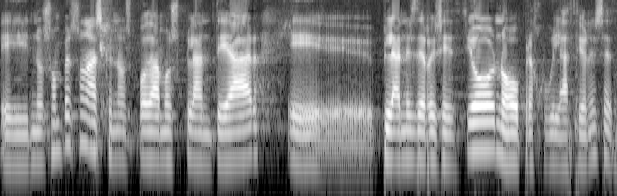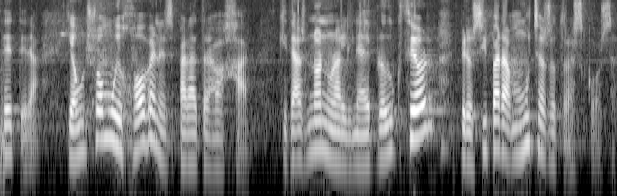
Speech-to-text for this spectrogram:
Eh, no son personas que nos podamos plantear eh, planes de residencia o prejubilaciones, etcétera. Y aún son muy jóvenes para trabajar. Quizás no en una línea de producción, pero sí para muchas otras cosas.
